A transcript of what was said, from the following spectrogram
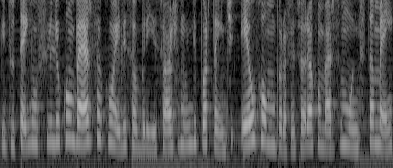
e tu tem um filho, conversa com ele sobre isso. Eu acho muito importante. Eu, como professora, converso muito também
